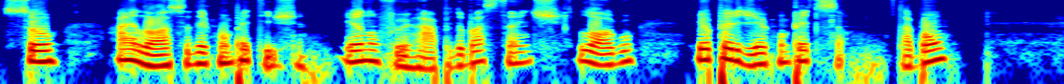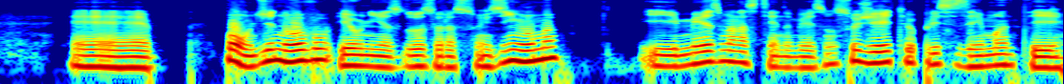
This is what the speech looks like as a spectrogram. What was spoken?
so I lost the competition. Eu não fui rápido bastante, logo eu perdi a competição, tá bom? É, bom, de novo, eu uni as duas orações em uma, e mesmo elas tendo o mesmo sujeito, eu precisei manter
